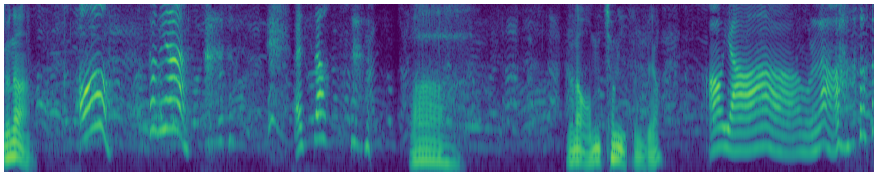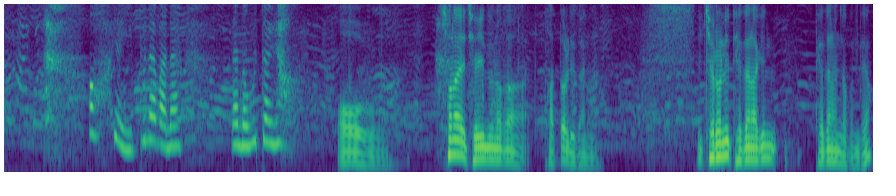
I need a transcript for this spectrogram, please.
누나, 어, 선우야. 왔어. 와, 누나 엄청 이쁜데요? 어, 야, 몰라. 어, 야, 이쁘나 마나. 나 너무 떨려. 어우, 천하의 제이 누나가 다 떨리다니. 결혼이 대단하긴 대단한가 본데요?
